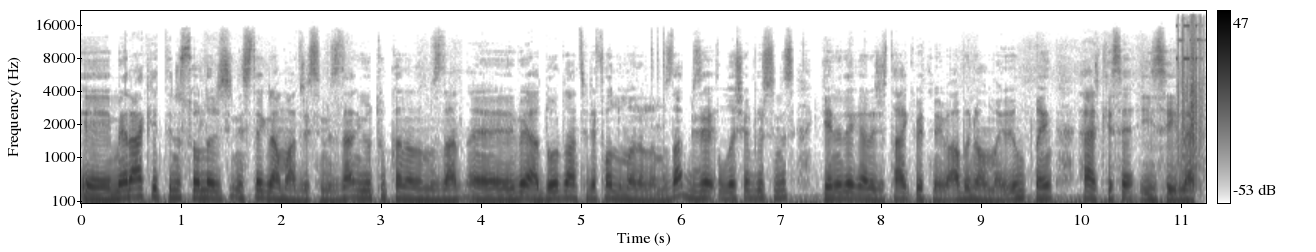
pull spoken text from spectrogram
E, merak ettiğiniz sorular için Instagram adresimizden, YouTube kanalımızdan e, veya doğrudan telefon numaralarımızdan bize ulaşabilirsiniz. Gene de garajı takip etmeyi ve abone olmayı unutmayın. Herkese iyi seyirler.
